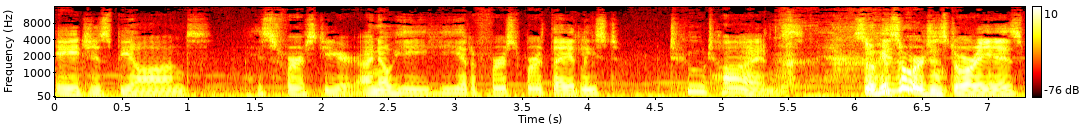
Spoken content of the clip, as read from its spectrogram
ages beyond his first year. I know he he had a first birthday at least two times. So his origin story is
